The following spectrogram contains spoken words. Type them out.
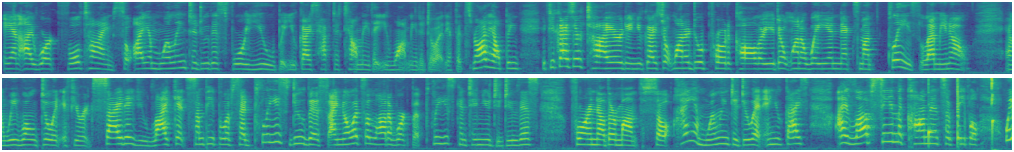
and I work full time, so I am willing to do this for you, but you guys have to tell me that you want me to do it. If it's not helping, if you guys are tired and you guys don't want to do a protocol or you don't want to weigh in next month, please let me know. And we won't do it. If you're excited, you like it. Some people have said, please do this. I know it's a lot of work, but please continue to do this for another month. So I am willing to do it. And you guys, I love seeing the comments of people. We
